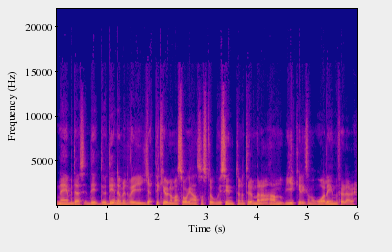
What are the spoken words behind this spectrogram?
Nej, men det, det, det numret var ju jättekul när man såg han som stod vid synten och trummorna. Han gick ju liksom all in för det där.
